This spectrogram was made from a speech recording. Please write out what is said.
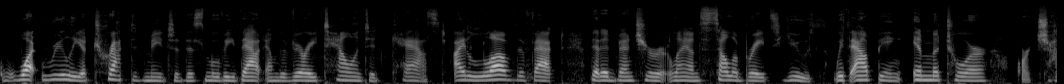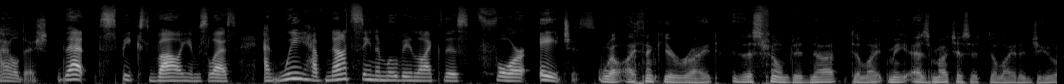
what really attracted me to this movie, that and the very talented cast. I love the fact that Adventureland celebrates youth without being immature or childish. That speaks volumes Les. And we have not seen a movie like this for ages. Well, I think you're right. This film did not delight me as much as it delighted you.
